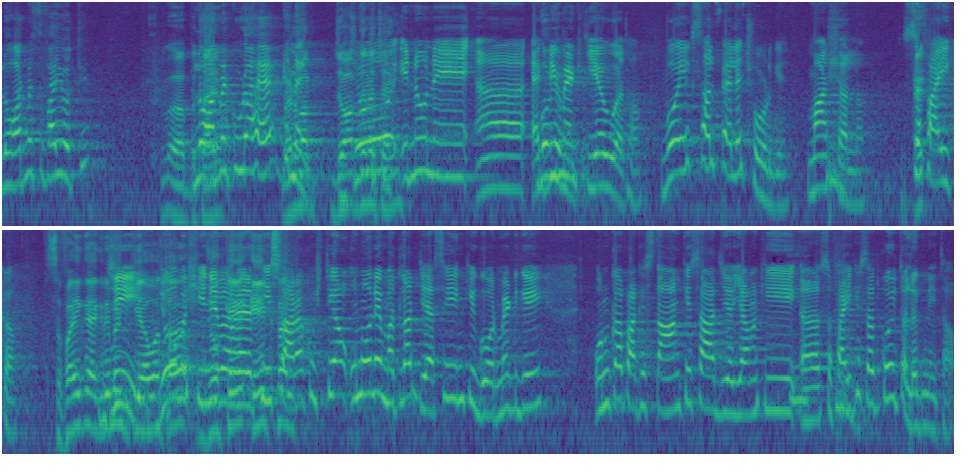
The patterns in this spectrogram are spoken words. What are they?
लाहौर में सफ़ाई होती है? लाहौर में कूड़ा है कि नहीं? आप जवाब देना जो इन्होंने एग्रीमेंट किया हुआ था वो एक साल पहले छोड़ गए माशाल्लाह। सफ़ाई का। सफ़ाई का एग्रीमेंट किया हुआ जो था मशीनें वगैरह थी सारा कुछ था उन्होंने मतलब जैसे इनकी गवर्नमेंट गई उनका पाकिस्तान के साथ या यहाँ की सफ़ाई के साथ कोई तलग नहीं था।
